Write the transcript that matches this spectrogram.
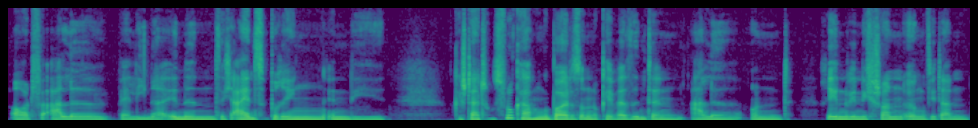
Ort für alle BerlinerInnen, sich einzubringen in die Gestaltung des Flughafengebäudes und okay, wer sind denn alle? Und reden wir nicht schon irgendwie dann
